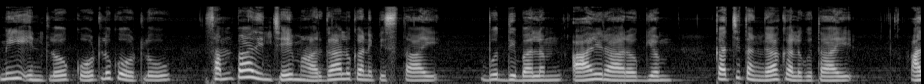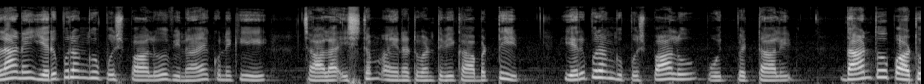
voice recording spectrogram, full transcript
మీ ఇంట్లో కోట్లు కోట్లు సంపాదించే మార్గాలు కనిపిస్తాయి. బుద్ధి బలం ఆయురారోగ్యం ఖచ్చితంగా కలుగుతాయి. అలానే ఎరుపు రంగు పుష్పాలు వినాయకునికి చాలా ఇష్టం అయినటువంటివి కాబట్టి ఎరుపు రంగు పుష్పాలు పెట్టాలి. దాంతోపాటు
